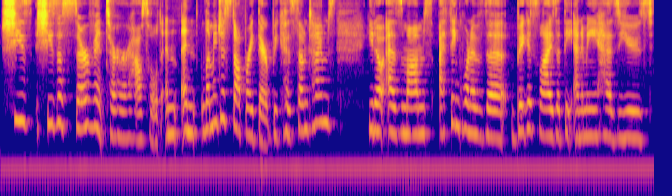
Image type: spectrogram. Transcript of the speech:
She's she's a servant to her household. And and let me just stop right there because sometimes you know as moms i think one of the biggest lies that the enemy has used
